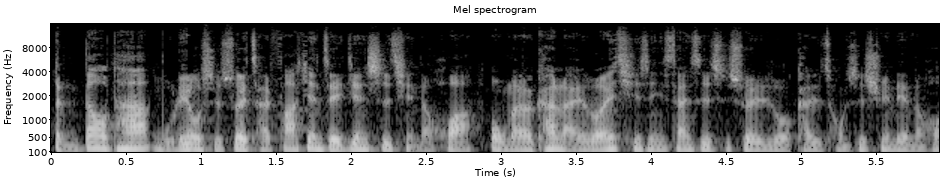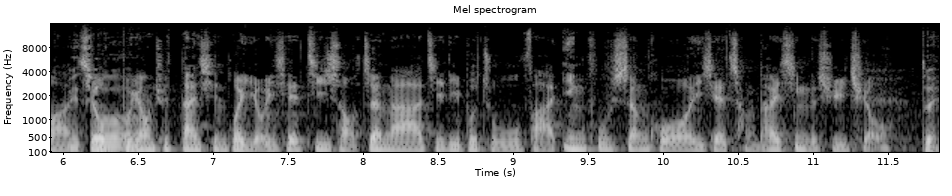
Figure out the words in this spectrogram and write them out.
等到他五六十岁才发现这件事情的话，我们看来说，哎，其实你三四十岁如果开始从事训练的话，就不用去担心会有一些肌少症啊、肌力不足、无法应付生活一些常态性的需求。对，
